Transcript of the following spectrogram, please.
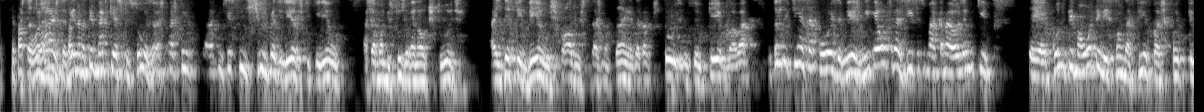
Você tá tatuagem também, não, mas teve uma época que as pessoas, acho, acho que foi, não sei se foi os times brasileiros que queriam, achavam um absurdo jogar na altitude, aí defendeu os povos das montanhas, da altitude, não sei o quê, blá, blá. Então ele tinha essa coisa mesmo, e é um frasista de marca maior. Eu lembro que é, quando teve uma outra eleição da FIFA, acho que foi porque,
